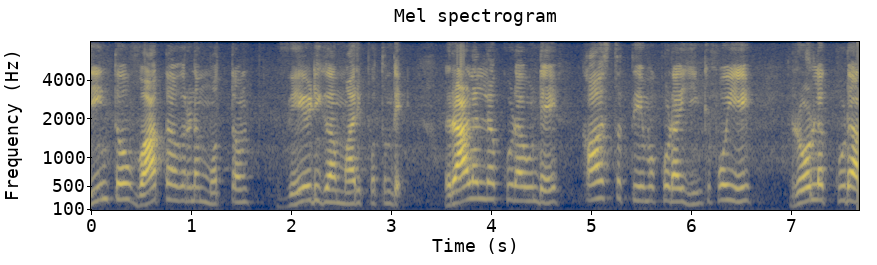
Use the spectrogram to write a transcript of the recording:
దీంతో వాతావరణం మొత్తం వేడిగా మారిపోతుంది. రాళ్ళల్లో కూడా ఉండే కాస్త తేమ కూడా ఇంకిపోయి రోళ్ళకు కూడా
